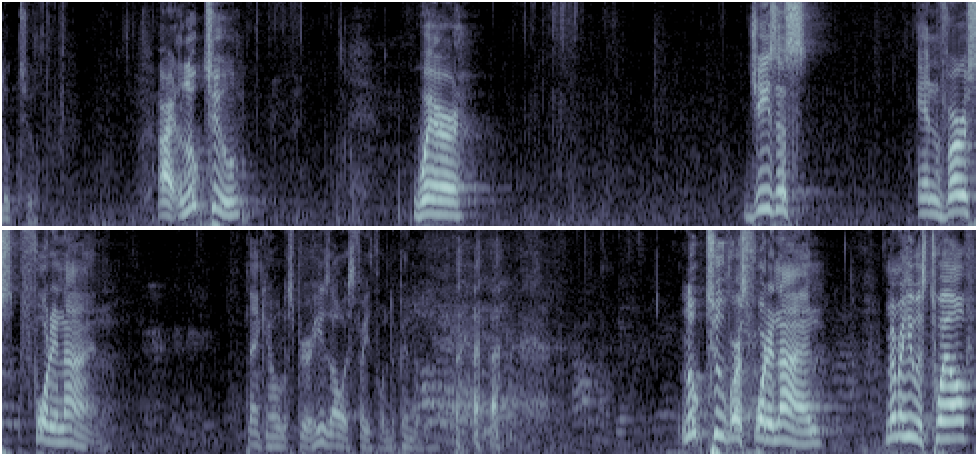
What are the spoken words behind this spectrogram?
Luke 2. All right, Luke 2, where Jesus in verse 49. Thank you, Holy Spirit. He's always faithful and dependable. Luke 2, verse 49. Remember, he was 12?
